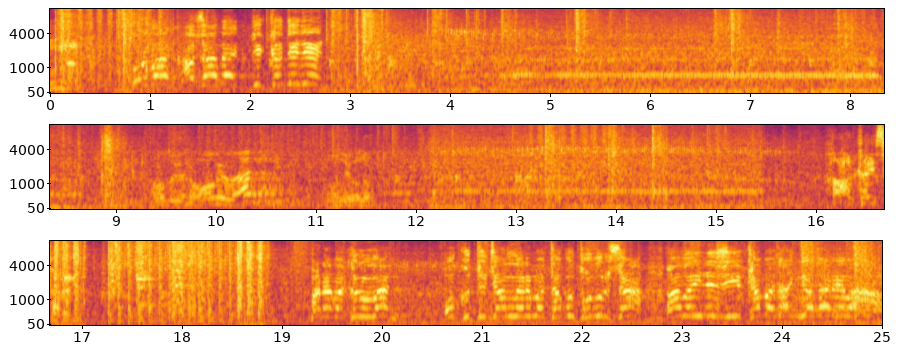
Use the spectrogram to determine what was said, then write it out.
Bunlar? Kurban, Azamet dikkat edin. Arkayı sarın. Bana bakın ulan! O kutu canlarıma tabut olursa alayınızı yıkamadan gömerim ha!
